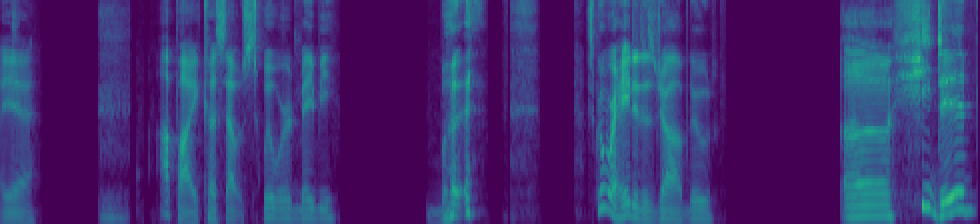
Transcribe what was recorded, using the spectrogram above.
Yeah. I'll probably cuss out Squidward maybe, but Squidward hated his job, dude. Uh, he did,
